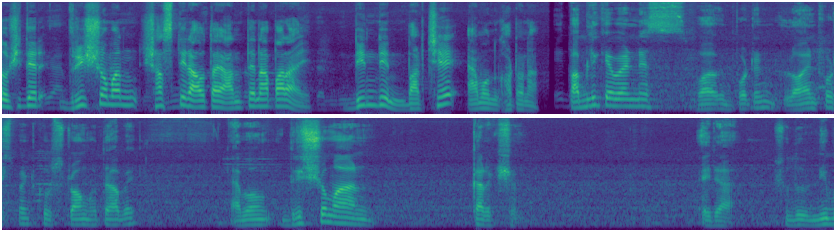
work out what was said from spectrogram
দোষীদের দৃশ্যমান শাস্তির আওতায় আনতে না পারায় দিন দিন বাড়ছে এমন ঘটনা। Public awareness important law enforcement খুব স্ট্রং হতে হবে, এবং দৃশ্যমান কারেকশন এটা শুধু নিব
